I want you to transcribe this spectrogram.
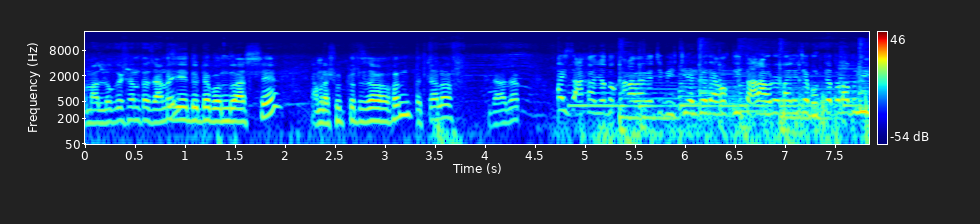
আমার লোকেশন তো জানোই। যে দুটো বন্ধু আসছে আমরা শ্যুট করতে যাব এখন। তো চলো যাওয়া যাক। আকাশ যত খারাপ হয়ে গেছে বৃষ্টি দেখো কি তাড়াহুড়ো লাগেছে ভুট্টা তোলা তুলি।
